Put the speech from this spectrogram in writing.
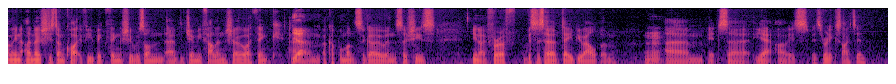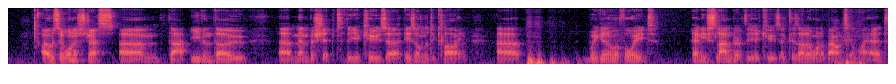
I mean, I know she's done quite a few big things. She was on uh, the Jimmy Fallon show, I think, Yeah. um, a couple months ago, and so she's, you know, for a f- this is her debut album. Mhm. Um, it's uh, yeah, oh, it's it's really exciting. I also want to stress um, that even though uh, membership to the Yakuza is on the decline, uh, we're going to avoid any slander of the Yakuza because I don't want a bounty on my head.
